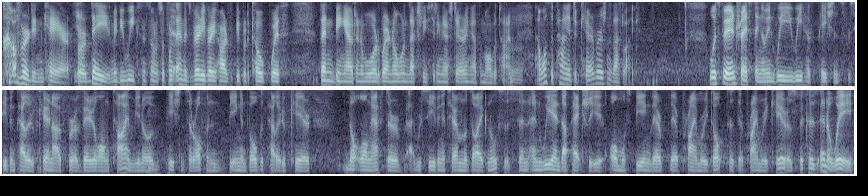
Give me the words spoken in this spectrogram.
covered in care for Yeah. days, maybe weeks, and so on and so forth. Yeah. And it's very very hard for people to cope with then being out in a ward where no one's actually sitting there staring at them all the time. Mm. And what's the palliative care version of that like? Well, it's very interesting. I mean, we, we have patients receiving palliative care now for a very long time. You know, mm. patients are often being involved with palliative care not long after uh, receiving a terminal diagnosis, and, and we end up actually almost being their, their primary doctors, their primary carers, because in a way,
